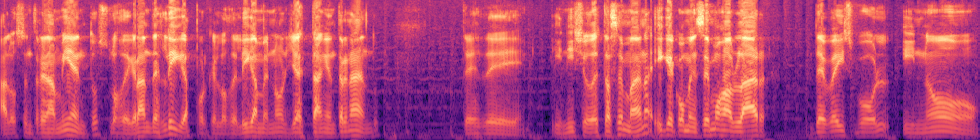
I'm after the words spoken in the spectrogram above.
a los entrenamientos, los de grandes ligas, porque los de liga menor ya están entrenando desde inicio de esta semana, y que comencemos a hablar de béisbol y no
